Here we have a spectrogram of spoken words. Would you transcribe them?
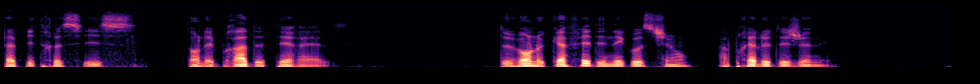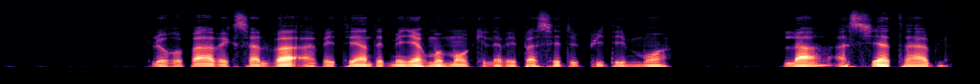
Chapitre 6 Dans les bras de Thérèse Devant le café des négociants, après le déjeuner. Le repas avec Salva avait été un des meilleurs moments qu'il avait passé depuis des mois. Là, assis à table,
